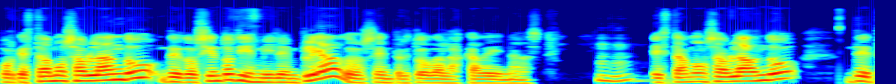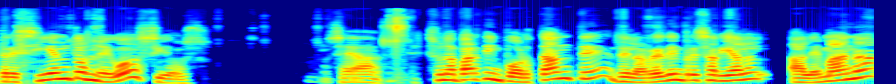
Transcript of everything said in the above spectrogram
porque estamos hablando de 210.000 empleados entre todas las cadenas. Estamos hablando de 300 negocios. O sea, es una parte importante de la red empresarial alemana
